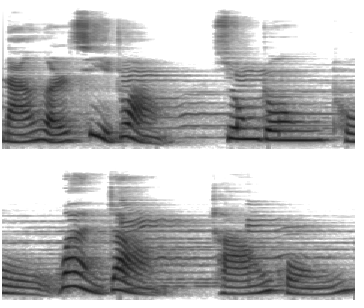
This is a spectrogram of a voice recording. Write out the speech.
男儿气壮，胸中吐万丈长虹。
